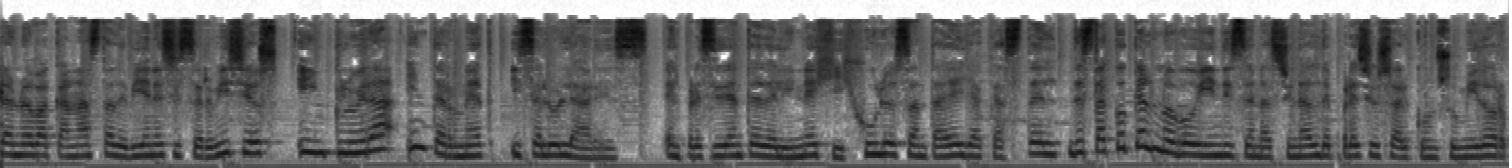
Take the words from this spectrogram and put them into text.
La nueva canasta de bienes y servicios incluirá Internet y celulares. El presidente del INEGI, Julio Santaella Castel, destacó que el nuevo Índice Nacional de Precios al Consumidor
